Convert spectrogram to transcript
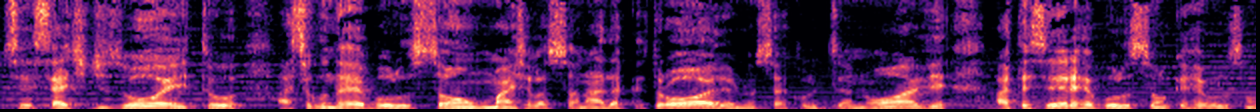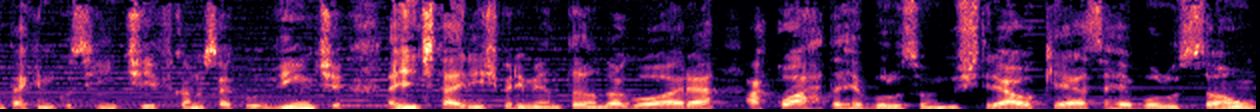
17 e 18, a segunda revolução mais relacionada a petróleo no século 19, a terceira revolução, que é a revolução técnico-científica no século 20, a gente estaria experimentando agora a quarta revolução industrial, que é essa revolução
